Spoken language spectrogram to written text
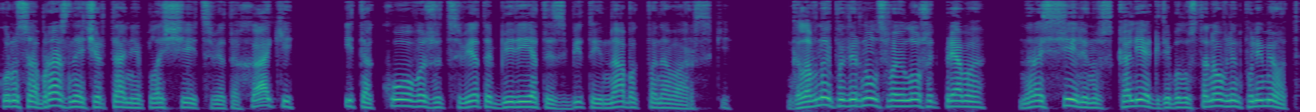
конусообразные очертания плащей цвета хаки и такого же цвета береты, сбитые на бок по-наварски. Головной повернул свою лошадь прямо на расселину в скале, где был установлен пулемет,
